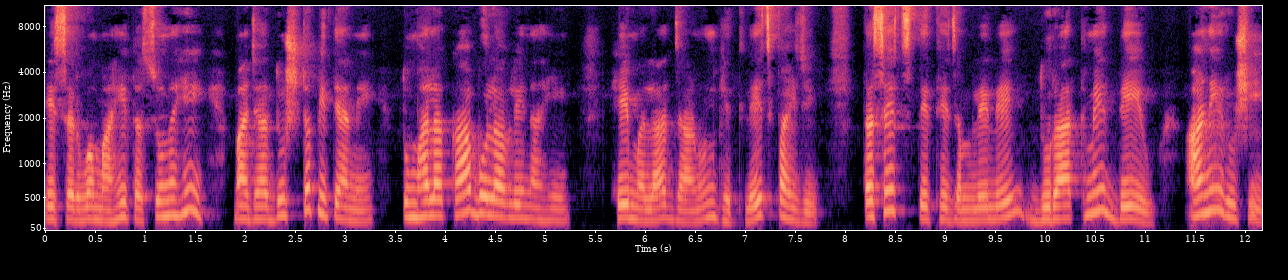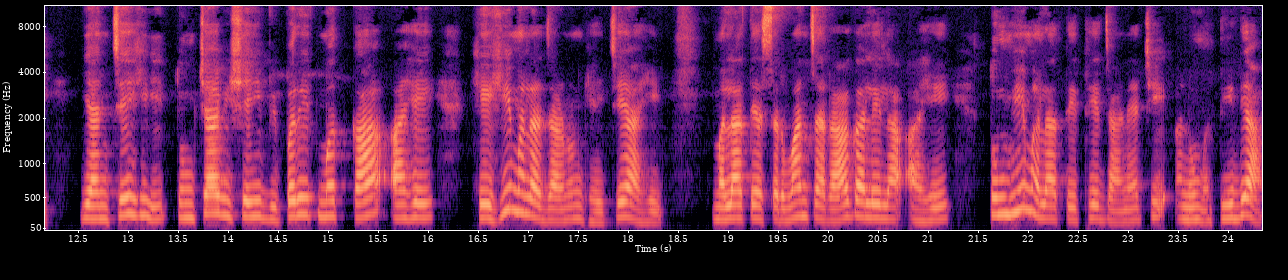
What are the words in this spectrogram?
हे सर्व माहीत असूनही माझ्या दुष्ट पित्याने तुम्हाला का बोलावले नाही? हे मला जाणून घेतलेच पाहिजे. तसेच तेथे जमलेले दुरात्मे देव आणि ऋषी यांचेही तुमच्याविषयी विपरीत मत का आहे हेही मला जाणून घ्यायचे आहे. मला त्या सर्वांचा राग आलेला आहे. तुम्ही मला तेथे जाण्याची अनुमती द्या.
